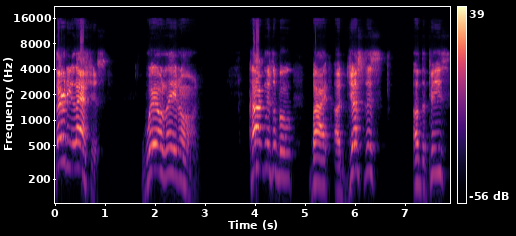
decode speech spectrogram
thirty lashes, well laid on, cognizable by a justice of the peace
